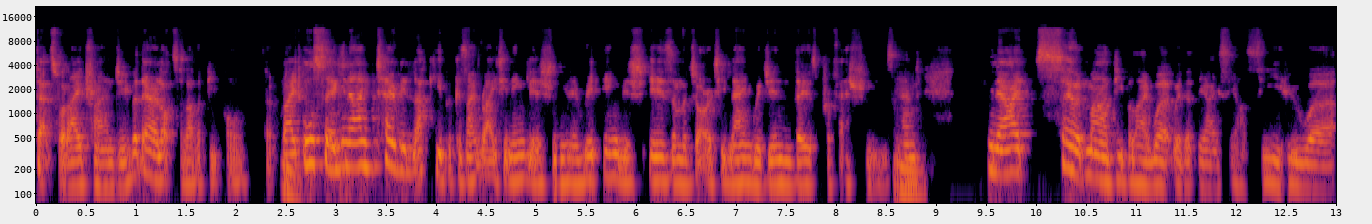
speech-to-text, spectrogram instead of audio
that's what I try and do. But there are lots of other people that hmm. write. Mm. Also, you know, I'm terribly lucky because I write in English, and you know, English is a majority language in those professions. Mm. And you know, I so admired people I worked with at the ICRC who were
